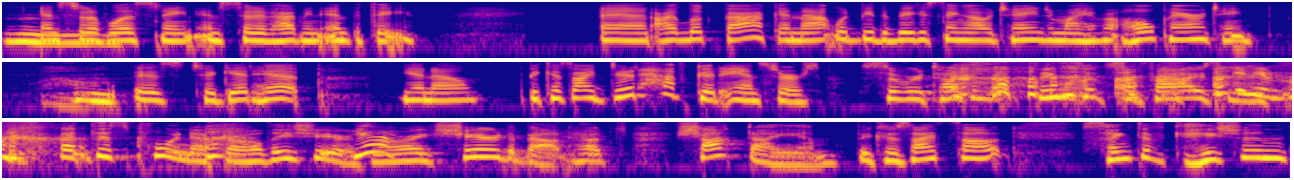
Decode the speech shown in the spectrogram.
instead of listening, instead of having empathy. And I look back, and that would be the biggest thing I would change in my whole parenting wow. is to get hip, you know, because I did have good answers. So we're talking about things that surprised me at this point after all these years. Yeah. And I already shared about how shocked I am because I thought sanctification,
